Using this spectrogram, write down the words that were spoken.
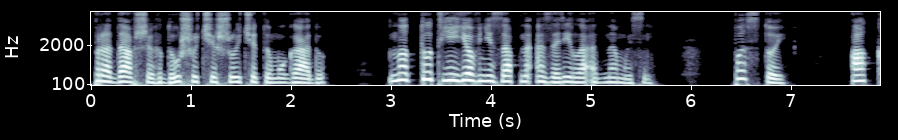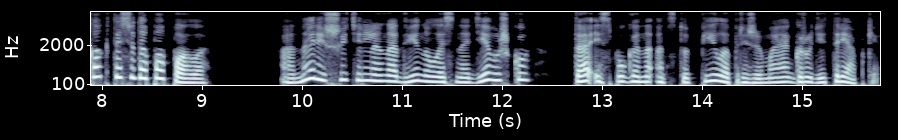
продавших душу чешуйчатому гаду. Но тут ее внезапно озарила одна мысль. «Постой, а как ты сюда попала?» Она решительно надвинулась на девушку, та испуганно отступила, прижимая к груди тряпки.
